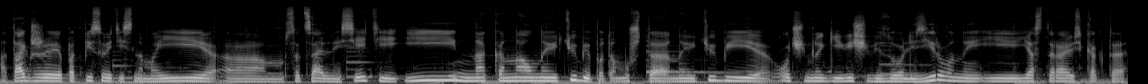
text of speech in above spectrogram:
А также подписывайтесь на мои э, социальные сети и на канал на YouTube, потому что на YouTube очень многие вещи визуализированы, и я стараюсь как-то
